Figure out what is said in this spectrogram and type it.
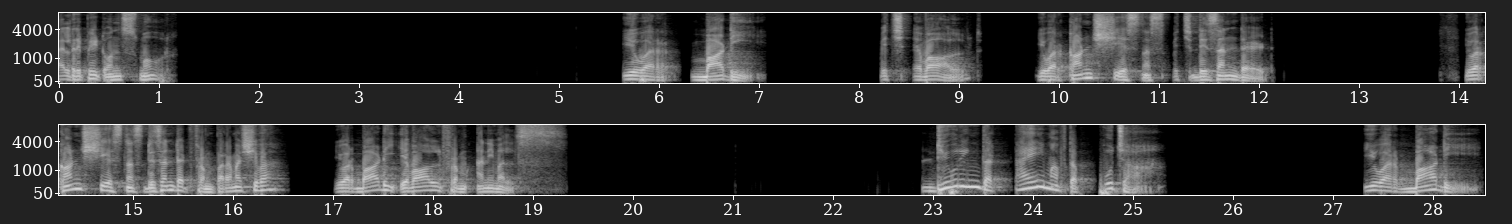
I'll repeat once more. Your body which evolved, your consciousness which descended. Your consciousness descended from Paramashiva, your body evolved from animals. During the time of the puja, your body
